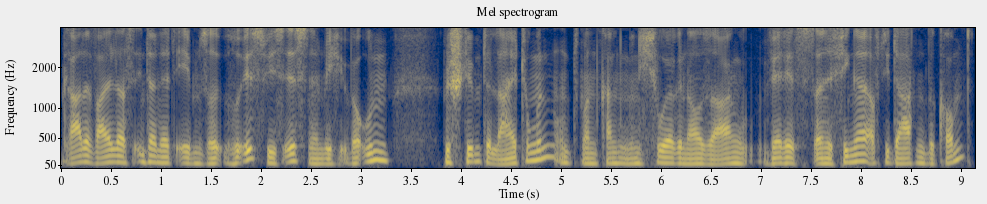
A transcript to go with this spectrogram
gerade weil das Internet eben so, so ist, wie es ist, nämlich über unbestimmte Leitungen und man kann nicht vorher genau sagen, wer jetzt seine Finger auf die Daten bekommt,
